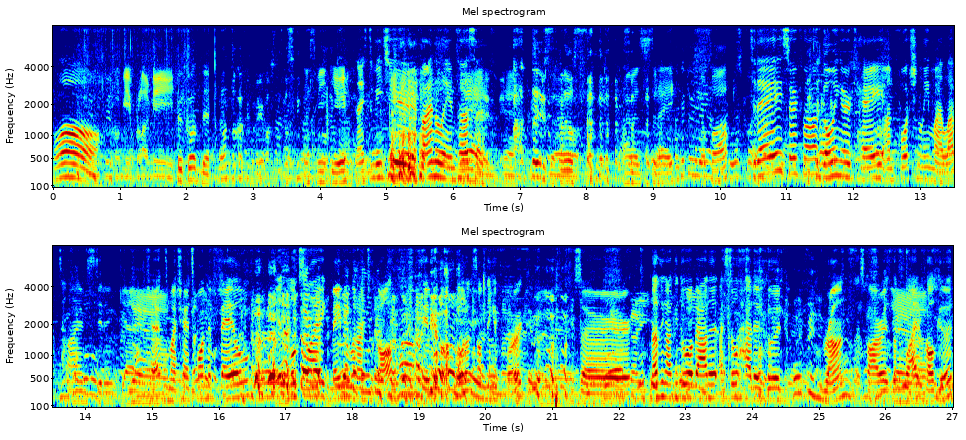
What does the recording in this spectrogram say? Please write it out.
Whoa. Who got that? Nice to meet you. Nice to meet you, finally in person. Yeah, yeah. So, how was today so far? Today, so far, going okay. Unfortunately, my lap times didn't get yeah. checked. My transponder failed. It looks like maybe when I took off, the cable got caught on something and broke. So, nothing I can do about it. I still had a good run as far as the flight. It felt good.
